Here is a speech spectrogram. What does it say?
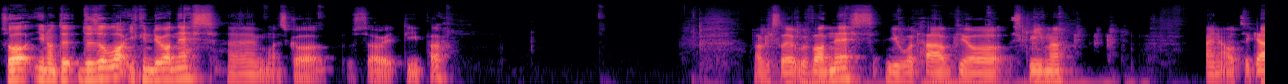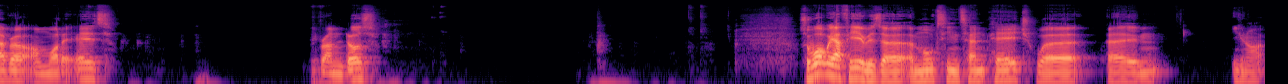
So you know th- there's a lot you can do on this. Um, let's go sorry, deeper. Obviously, within this, you would have your schema and all together on what it is, brand does. So what we have here is a, a multi-intent page where um, you know,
